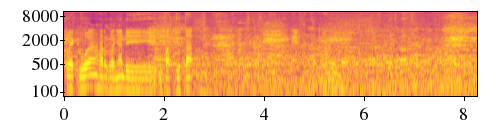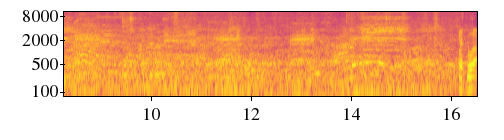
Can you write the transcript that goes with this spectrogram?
Plek dua harganya di 4 juta. Plek dua.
